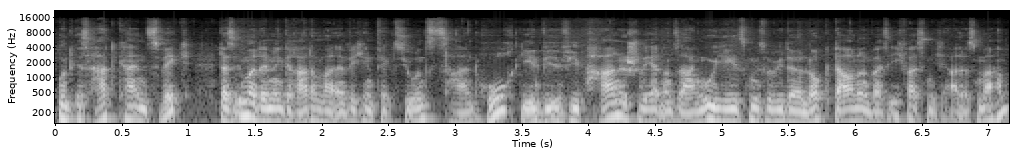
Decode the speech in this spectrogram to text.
Und es hat keinen Zweck, dass immer, wenn gerade mal irgendwelche Infektionszahlen hochgehen, wir irgendwie panisch werden und sagen, oh je, jetzt müssen wir wieder Lockdown und weiß ich was nicht alles machen.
